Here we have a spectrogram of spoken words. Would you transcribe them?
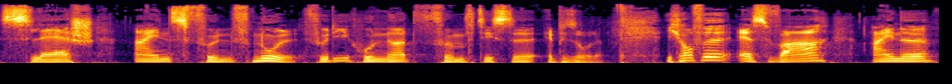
slash 150 für die 150. Episode. Ich hoffe, es war eine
